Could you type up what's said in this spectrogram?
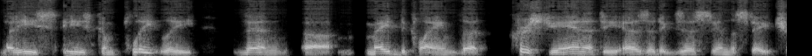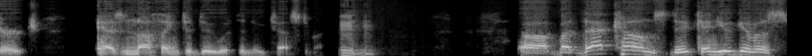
that he's he's completely then uh, made the claim that Christianity, as it exists in the state church, has nothing to do with the New Testament. Mm-hmm. Uh, but that comes. Can you give us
